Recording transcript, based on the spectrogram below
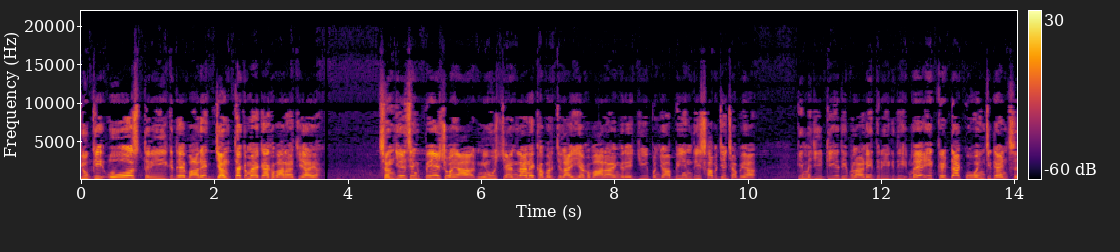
ਕਿਉਂਕਿ ਉਸ ਤਰੀਕ ਦੇ ਬਾਰੇ ਜਨਤਕ ਮੈਂ ਕਿਹਾ ਅਖਬਾਰਾਂ 'ਚ ਆਇਆ। ਸੰਜੇ ਸਿੰਘ ਪੇਸ਼ ਹੋਇਆ, ਨਿਊਜ਼ ਚੈਨਲਾਂ ਨੇ ਖਬਰ ਚਲਾਈ, ਅਖਬਾਰਾਂ, ਅੰਗਰੇਜ਼ੀ, ਪੰਜਾਬੀ, ਹਿੰਦੀ ਸਭ 'ਚ ਛਪਿਆ ਕਿ ਮਜੀਠੀਏ ਦੀ ਫਲਾਣੀ ਤਰੀਕ ਦੀ ਮੈਂ ਇੱਕ ਐਡਾ ਕੋਇਨਸੀਡੈਂਸ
